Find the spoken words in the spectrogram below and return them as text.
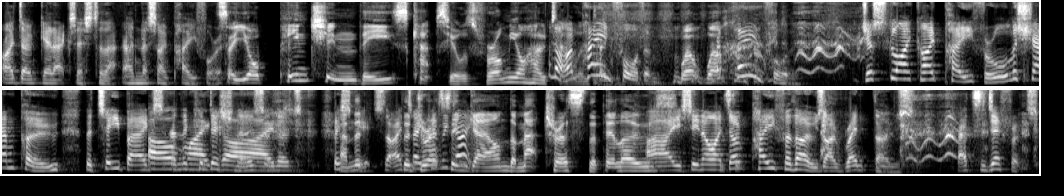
I don't get access to that unless I pay for it. So you're pinching these capsules from your hotel. no, I'm paying take- for them. Well, well, I'm paying for them. Just like I pay for all the shampoo, the tea bags, Oh and the my conditioners and God. the and the, biscuits that I the take dressing every day. gown, the mattress, the pillows. Ah, you see, no, I don't pay for those. I rent those. That's the difference.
